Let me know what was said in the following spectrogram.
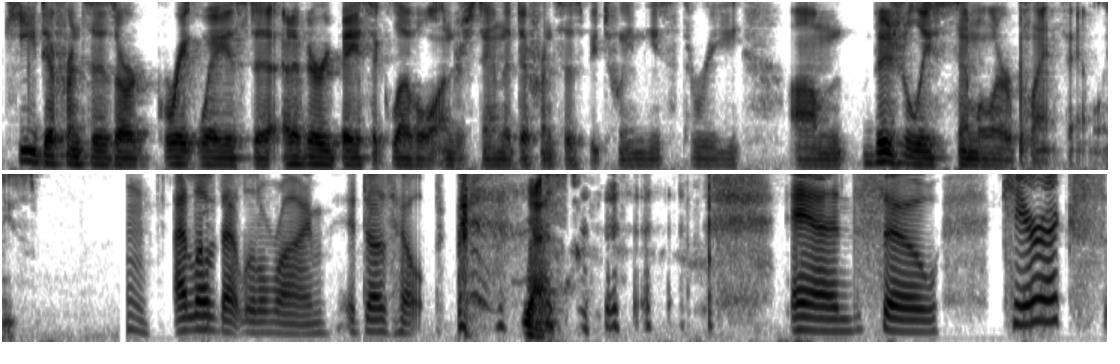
key differences are great ways to, at a very basic level, understand the differences between these three um, visually similar plant families. Mm, I love that little rhyme. It does help. Yes. and so Carex,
